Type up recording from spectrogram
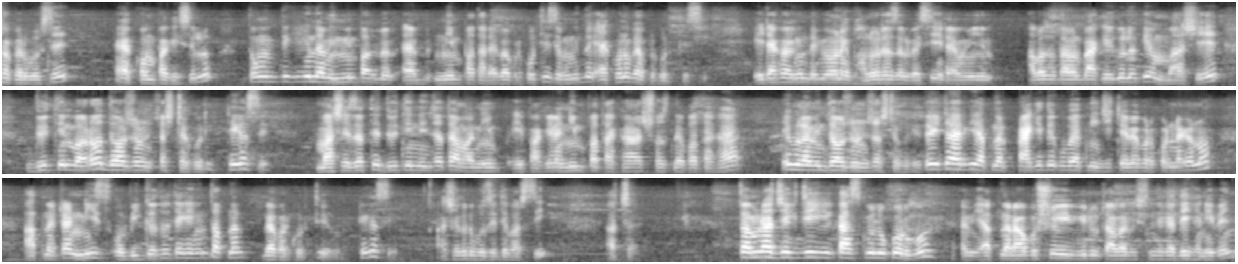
শখের বসে হ্যাঁ কম পাখি ছিল তখন থেকে কিন্তু আমি নিম পাতা নিম পাতাটা ব্যবহার করতেছি এবং কিন্তু এখনও ব্যবহার করতেছি। এটা খাওয়া কিন্তু আমি অনেক ভালো রেজাল্ট পাইছি। এটা আমি আপাতত আমার পাখিগুলোকে মাসে দুই তিনবারও দেওয়ার জন্য চেষ্টা করি, ঠিক আছে? মাসে যাতে দুই, তিন দিন যাতে আমার নিম, এই পাখিরা নিম পাতা খা সজনে পাতা খা এগুলো আমি দেওয়ার জন্য চেষ্টা করি। তো এটা আর কি আপনার প্রাকৃতিক উপায় আপনি যেটা ব্যবহার করেন না কেন, আপনার একটা নিজ অভিজ্ঞতা থেকে কিন্তু আপনার ব্যবহার করতে হবে ঠিক আছে? আশা করি বুঝতে পারছি। আচ্ছা আমরা যে যে কাজগুলো করব, আমি আপনারা অবশ্যই ভিডিওটা আবার পিছন থেকে দেখে নেবেন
